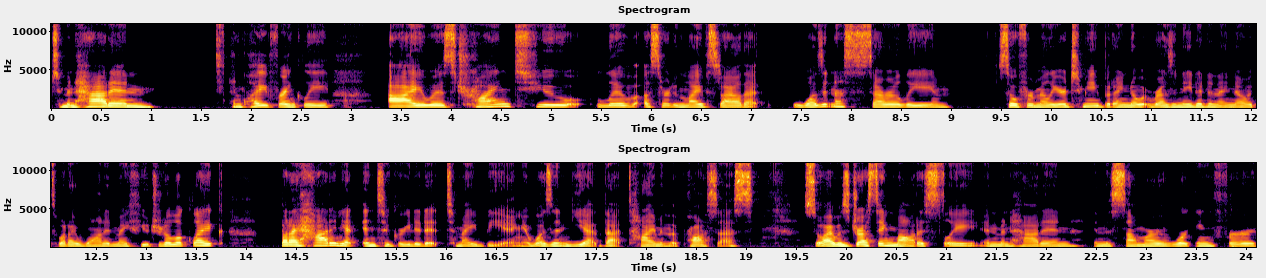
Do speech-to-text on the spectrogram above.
to Manhattan. And quite frankly, I was trying to live a certain lifestyle that wasn't necessarily so familiar to me, but I know it resonated and I know it's what I wanted my future to look like. But I hadn't yet integrated it to my being. It wasn't yet that time in the process. So I was dressing modestly in Manhattan in the summer, working for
